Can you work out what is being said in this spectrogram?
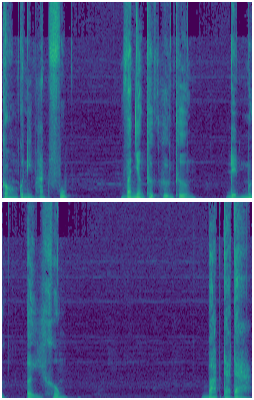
Con có niềm hạnh phúc và nhận thức hướng thượng đến mức ấy không? Báp đà đà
